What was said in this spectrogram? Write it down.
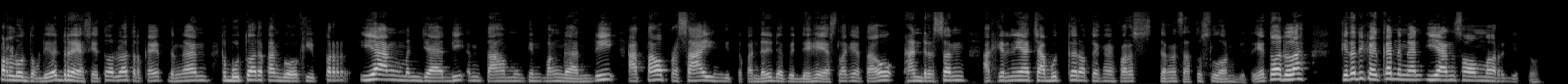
perlu untuk diadres yaitu adalah terkait dengan kebutuhan rekan goalkeeper yang menjadi entah mungkin pengganti atau persaing gitu kan dari David De Gea. Setelah kita tahu Henderson akhirnya cabut ke Nottingham Forest dengan status loan gitu. Yaitu adalah kita dikaitkan dengan Ian Sommer gitu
